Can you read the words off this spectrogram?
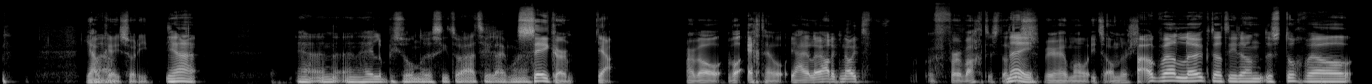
ja, oké, Wauw. sorry. Ja, ja een, een hele bijzondere situatie lijkt me. Zeker, ja. Maar wel, wel echt heel... Ja, had ik nooit verwacht. Dus dat Nee. is weer helemaal iets anders. Maar ook wel leuk dat hij dan dus toch wel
